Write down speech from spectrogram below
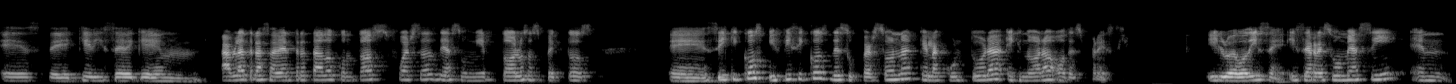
este, que dice que mm, habla tras haber tratado con todas fuerzas de asumir todos los aspectos eh, psíquicos y físicos de su persona que la cultura ignora o desprecia. Y luego dice, y se resume así en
